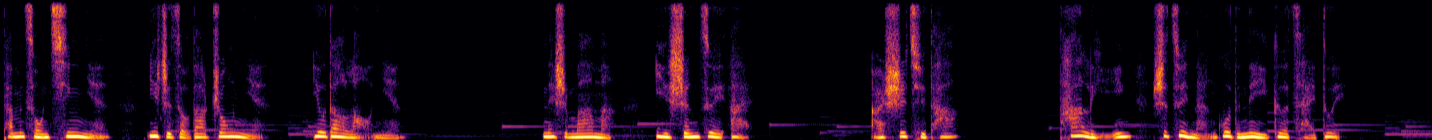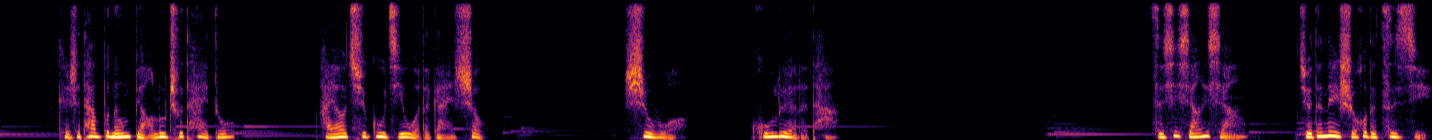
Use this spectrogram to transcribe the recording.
他们从青年。一直走到中年，又到老年。那是妈妈一生最爱，而失去他，他理应是最难过的那一个才对。可是他不能表露出太多，还要去顾及我的感受。是我忽略了他。仔细想想，觉得那时候的自己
